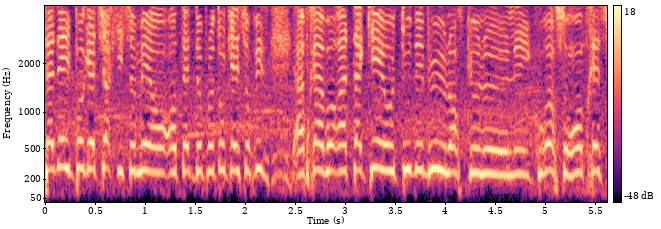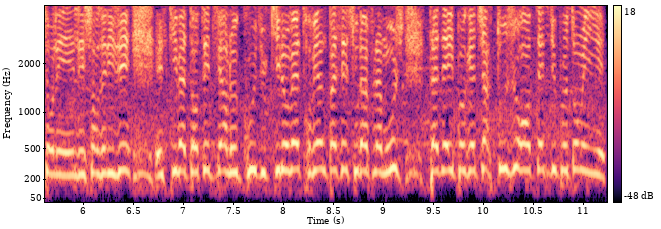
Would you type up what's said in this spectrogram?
Tadej Pogacar qui se met en, tête de peloton. Quelle surprise après avoir attaqué au tout début lorsque les coureurs sont rentrés sur les, Champs-Élysées. Est-ce qu'il va tenter de faire le coup du kilomètre? On vient de passer sous la flamme rouge. Tadej Pogacar toujours en tête du peloton mais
